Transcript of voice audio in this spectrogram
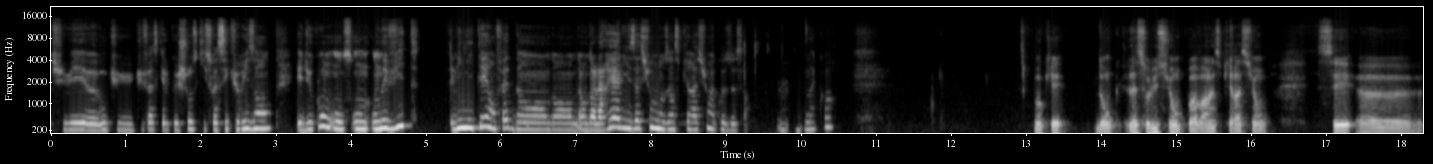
tu aies, ou tu, tu, fasses quelque chose qui soit sécurisant. Et du coup, on, on, on évite limité en fait dans, dans, dans, la réalisation de nos inspirations à cause de ça. D'accord? Ok. Donc la solution pour avoir l'inspiration, c'est euh,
